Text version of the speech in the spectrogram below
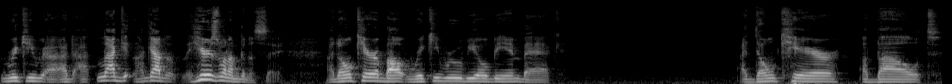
Ricky, I, I, I got, here's what I'm going to say. I don't care about Ricky Rubio being back. I don't care about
